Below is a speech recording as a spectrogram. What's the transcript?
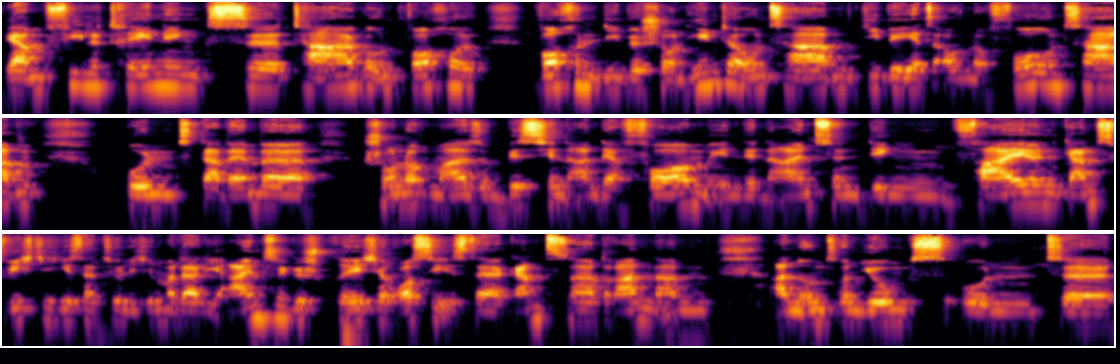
wir haben viele Trainingstage und Woche, Wochen, die wir schon hinter uns haben, die wir jetzt auch noch vor uns haben. Und da werden wir schon noch mal so ein bisschen an der Form in den einzelnen Dingen feilen. Ganz wichtig ist natürlich immer da die Einzelgespräche. Rossi ist da ja ganz nah dran an, an unseren Jungs. Und äh,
